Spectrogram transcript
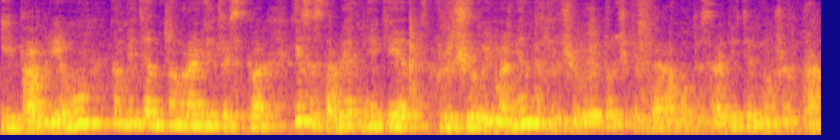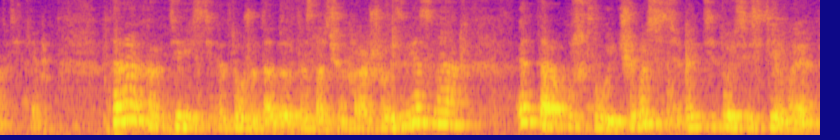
и проблему компетентного родительства, и составляют некие ключевые моменты, ключевые точки для работы с родителями уже в практике. Вторая характеристика, тоже достаточно хорошо известная, это устойчивость той системы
